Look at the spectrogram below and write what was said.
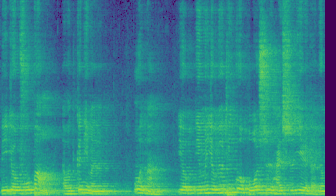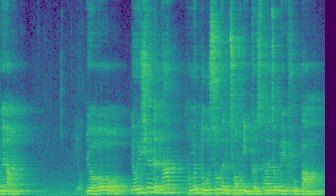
你有福报，我跟你们问啊。有你们有没有听过博士还失业的？有没有？有。有一些人他很会读书，很聪明，可是他就没福报啊，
